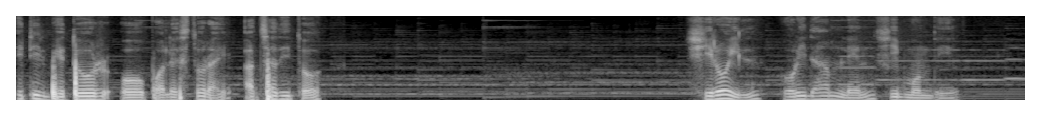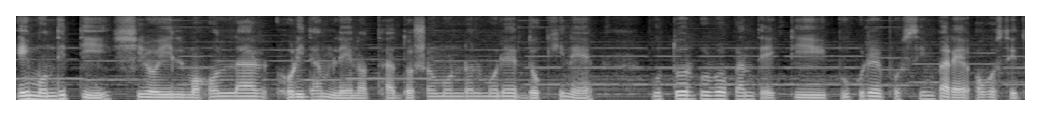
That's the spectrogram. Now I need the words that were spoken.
এটির ভেতর ও পলেস্তরায় আচ্ছাদিত শিরোইল, হরিধাম লেন শিব মন্দির। এই মন্দিরটি শিরোইল মহল্লার হরিধাম লেন অর্থাৎ দশমণ্ডল মোড়ের দক্ষিণে উত্তর পূর্ব প্রান্তে একটি পুকুরের পশ্চিম পারে অবস্থিত।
